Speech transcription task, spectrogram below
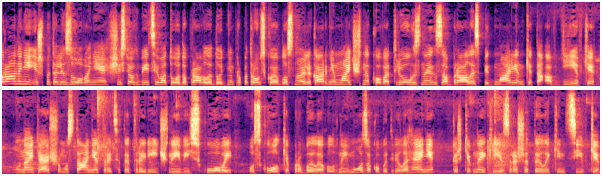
Поранені і шпиталізовані. Шістьох бійців АТО доправили до Дніпропетровської обласної лікарні Мечникова. Трьох з них забрали з-під Мар'їнки та Авдіївки. У найтяжчому стані 33-річний військовий. Осколки пробили головний мозок, обидві легені, кишківники і зрешетили кінцівки.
